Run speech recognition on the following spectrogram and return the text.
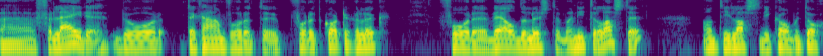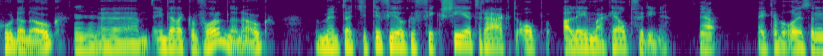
uh, verleiden door te gaan voor het, eh, voor het korte geluk. Voor uh, wel de lusten, maar niet de lasten. Want die lasten die komen toch hoe dan ook. Mhm. in welke vorm dan ook. Op het moment dat je te veel gefixeerd raakt op alleen maar geld verdienen. Ja, ik heb ooit een,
